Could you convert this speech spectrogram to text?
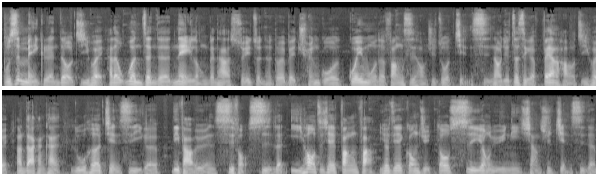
不是每个人都有机会，他的问政的内容跟他的水准呢，都会被全国规模的方式哈去做检视。那我觉得这是一个非常常好的机会，让大家看看如何检视一个立法委员是否适任。以后这些方法，以后这些工具都适用于你想去检视的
